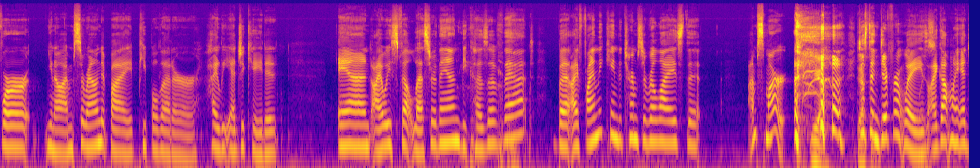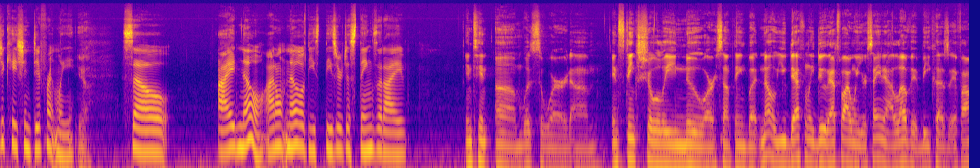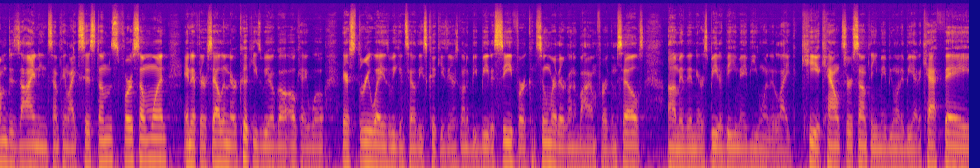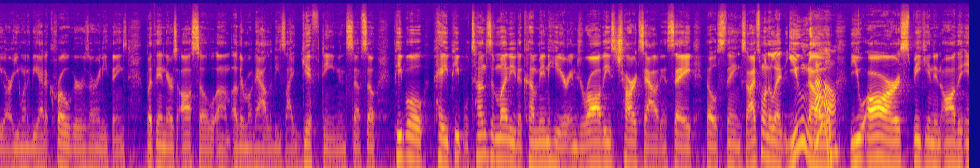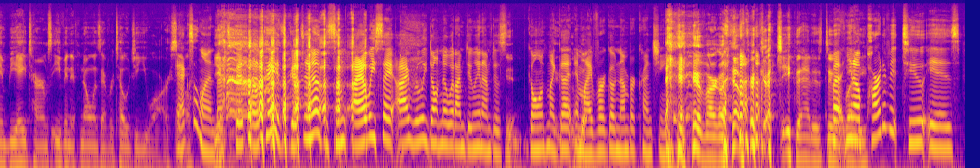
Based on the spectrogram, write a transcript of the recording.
for, you know, I'm surrounded by people that are highly educated and I always felt lesser than because of that. But I finally came to terms to realize that I'm smart. Yeah, just in different ways. I got my education differently. Yeah. So I know. I don't know. These these are just things that I intent um what's the word um instinctually knew or something but no you definitely do. That's why when you're saying it i love it because if i'm designing something like systems for someone and if they're selling their cookies we'll go okay well there's three ways we can sell these cookies. There's going to be b2c for a consumer they're going to buy them for themselves um, and then there's b2b maybe you want to like key accounts or something You maybe you want to be at a cafe or you want to be at a kroger's or anything but then there's also um, other modalities like gifting and stuff so people pay people tons of money to come in here and draw these charts out and say those things so i just want to let you know Oh. you are speaking in all the mba terms even if no one's ever told you you are so Excellent. yeah. That's good. Okay, it's good to know. 'cause some, I always say I really don't know what I'm doing. I'm just going with my gut and my Virgo number crunching. Virgo crunchy. That is too but funny. you know, part of it too is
